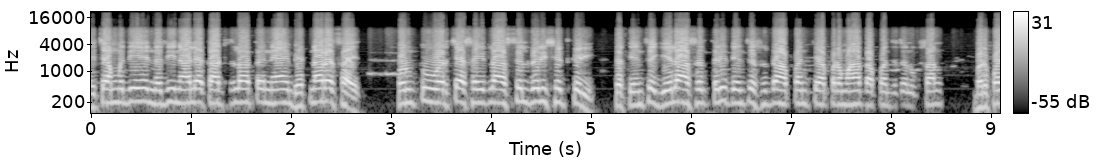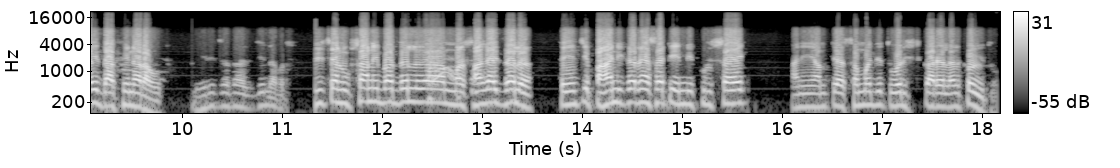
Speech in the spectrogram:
त्याच्यामध्ये नदी नाल्या काठला तर न्याय भेटणारच आहेत. परंतु वरच्या साईडला असेल जरी शेतकरी तर त्यांचं गेलं असेल तरी त्यांचं सुद्धा आपण त्या प्रमाणात आपण त्याचं नुकसान भरपाई दाखविणार आहोत. जिल्हा परिषद. नुकसानीबद्दल सांगायचं झालं तर यांची पाहणी करण्यासाठी मी कृषी सहाय्यक आणि आमच्या संबंधित वरिष्ठ कार्यालयाला कळवितो.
